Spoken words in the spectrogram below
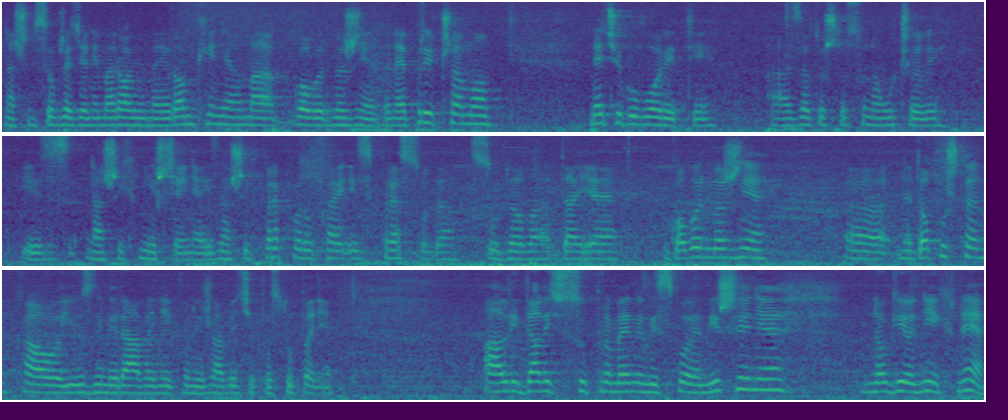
našim sugrađanima Romima i Romkinjama, govor mržnje da ne pričamo, neće govoriti a, zato što su naučili iz naših mišljenja, iz naših preporuka, iz presuda sudova da je govor mržnje nedopušten, kao i uznemiravanje i ponižavajuće postupanje. Ali da li su promenili svoje mišljenje? Mnogi od njih ne.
